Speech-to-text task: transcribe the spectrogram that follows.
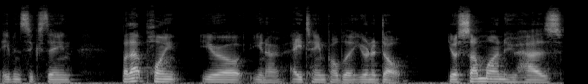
even 16, by that point, you're, you know, 18 probably, you're an adult. You're someone who has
